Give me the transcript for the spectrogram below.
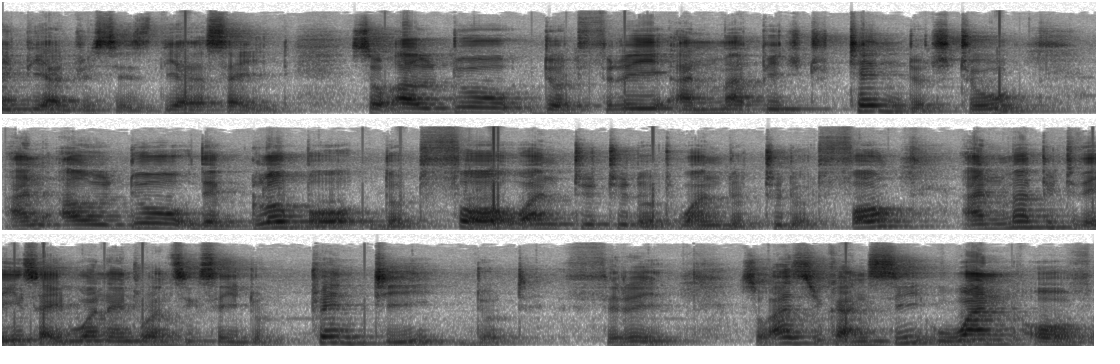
IP addresses, the other side. So I'll do dot 3 and map it to 10.2 and I'll do the global dot 4, 122.1.2.4 and map it to the inside 192.168.20.3. So as you can see, one of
